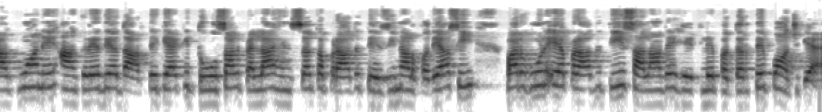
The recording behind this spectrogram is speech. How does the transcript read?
ਆਗੂਆਂ ਨੇ ਆંકੜੇ ਦੇ ਆਧਾਰ ਤੇ ਕਿਹਾ ਕਿ 2 ਸਾਲ ਪਹਿਲਾਂ ਹਿੰਸਕ ਅਪਰਾਧ ਤੇਜ਼ੀ ਨਾਲ ਵਧਿਆ ਸੀ, ਪਰ ਹੁਣ ਇਹ ਅਪਰਾਧ 30 ਸਾਲਾਂ ਦੇ ਹੇਠਲੇ ਪੱਧਰ ਤੇ ਪਹੁੰਚ ਗਿਆ ਹੈ।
